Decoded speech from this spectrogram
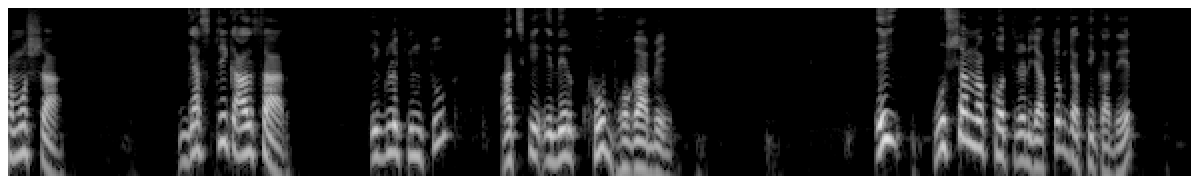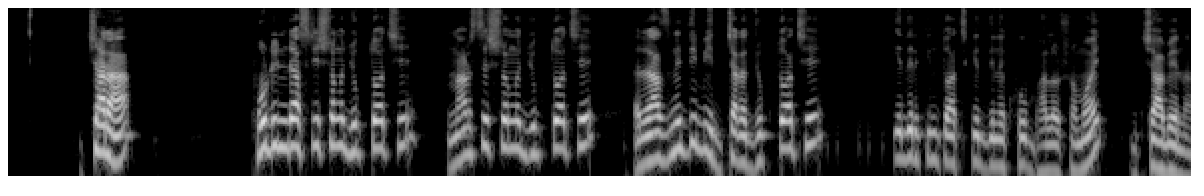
সমস্যা, গ্যাস্ট্রিক আলসার, এগুলো কিন্তু আজকে এদের খুব ভোগাবে। এই পুষ্যা নক্ষত্রের জাতক জাতিকাদের যারা ফুড ইন্ডাস্ট্রির সঙ্গে যুক্ত আছে নার্সের সঙ্গে যুক্ত আছে, রাজনীতিবিদ যারা যুক্ত আছে, এদের কিন্তু আজকের দিনে খুব ভালো সময় যাবে না।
